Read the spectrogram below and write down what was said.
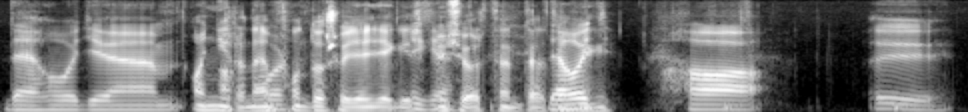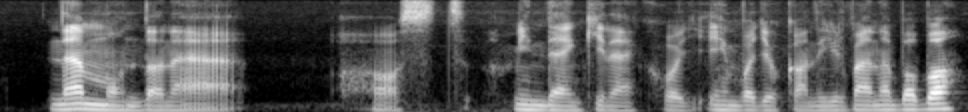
de hogy... Annyira akkor, nem fontos, hogy egy egész műsort De hogy ha ő nem mondaná azt mindenkinek, hogy én vagyok a Nirvana baba,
